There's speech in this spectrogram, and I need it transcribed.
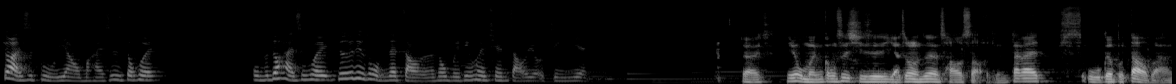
就还是不一样，我们还是都会，我们都还是会，就是例如说我们在找人的时候，我们一定会先找有经验的。对，因为我们公司其实亚洲人真的超少的，大概五个不到吧。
